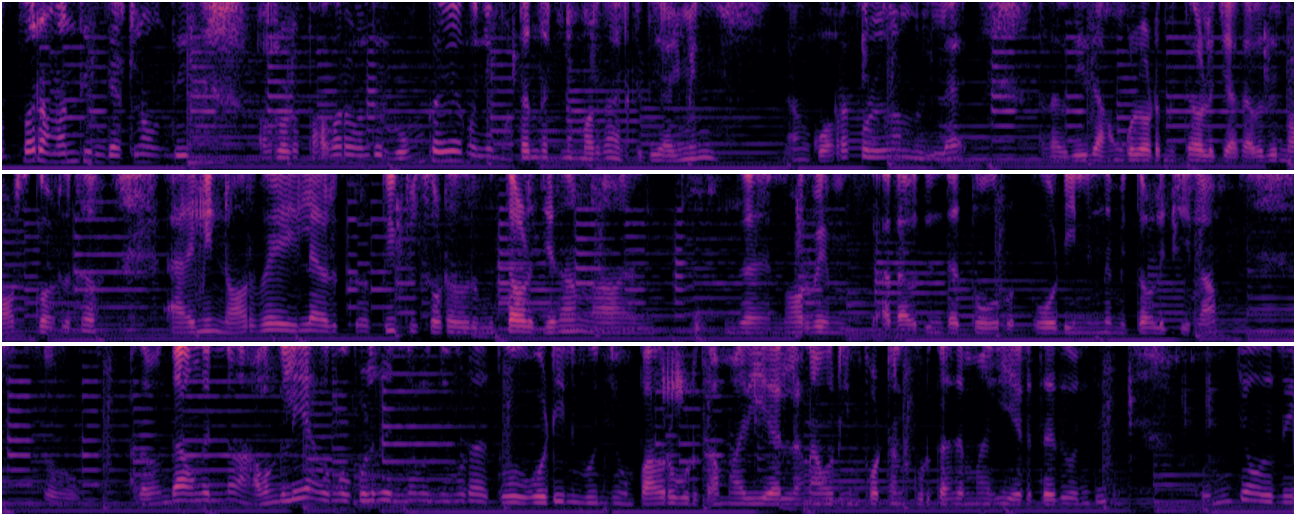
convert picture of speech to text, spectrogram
அவரை வந்து இந்த இடத்துல வந்து அவரோட பவரை வந்து ரொம்பவே கொஞ்சம் மட்டம் தட்டின மாதிரி தான் இருக்குது. ஐ மீன் நாங்கள் குறை சொல்லலாம் இல்லை. அதாவது இது அவங்களோட மித்தாலஜி அதாவது நார்ஸ்கோட தான் ஐ மீன் நார்வேயில் இருக்கிற பீப்புள்ஸோட ஒரு மித்தாலஜி தான் நான் இந்த நார்வே அதாவது இந்த தோர் ஓடின் இந்த மித்தாலஜிலாம் ஸோ அதை வந்து அவங்க இன்னும் அவங்களே அவங்க பொழுது இன்னும் கொஞ்சம் கூட தோ ஓடின்னு கொஞ்சம் பவர் கொடுக்க மாதிரி இல்லைன்னா ஒரு இம்பார்ட்டன்ட் கொடுக்காத மாதிரி எடுத்தது வந்து கொஞ்சம் ஒரு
